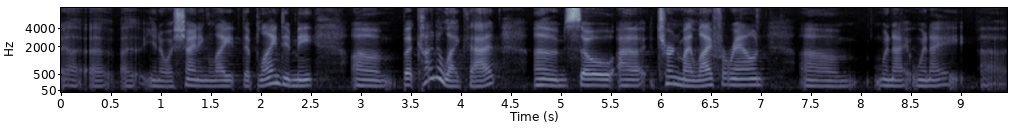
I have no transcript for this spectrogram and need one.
a, a you know a shining light that blinded me, um, but kind of like that. Um, so I turned my life around um, when I when I uh,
